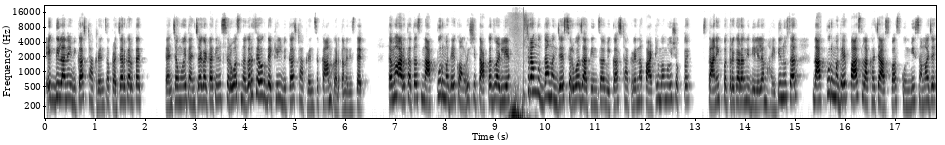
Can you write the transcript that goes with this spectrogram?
एक दिलाने विकास ठाकरेंचा प्रचार करतायत. त्यांच्यामुळे त्यांच्या गटातील सर्वच नगरसेवक देखील विकास ठाकरेंचं काम करताना दिसत आहेत त्यामुळे अर्थातच नागपूरमध्ये काँग्रेसची ताकद वाढली आहे. दुसरा मुद्दा म्हणजे सर्व जातींचा विकास ठाकरेंना पाठिंबा मिळू शकतोय. स्थानिक पत्रकारांनी दिलेल्या माहितीनुसार नागपूरमध्ये पाच लाखाच्या आसपास कुणबी समाज आहे.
